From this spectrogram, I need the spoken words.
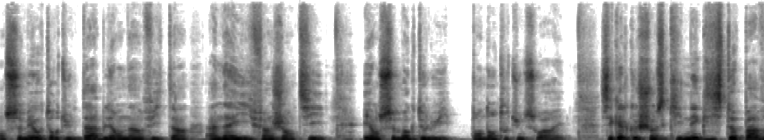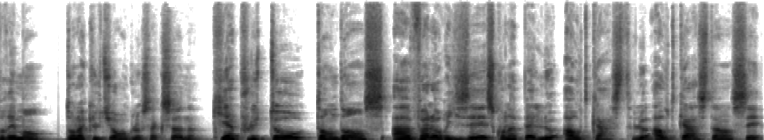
On se met autour d'une table et on invite un, un naïf, un gentil, et on se moque de lui pendant toute une soirée. C'est quelque chose qui n'existe pas vraiment dans la culture anglo-saxonne, qui a plutôt tendance à valoriser ce qu'on appelle le outcast. Le outcast, hein, c'est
